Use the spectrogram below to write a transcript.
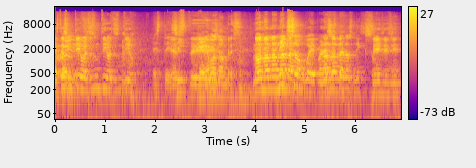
Este es un tío, este es un tío, este es un tío. Este, sí. Este- Queremos nombres. No, no, no. Nixon, güey, para No, esos nada. pedos Nixon. Sí, sí, sí.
